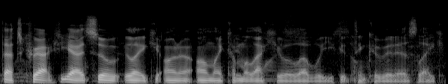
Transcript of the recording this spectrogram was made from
That's correct. Yeah. So like on a on like a molecular level, you could think of it as like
